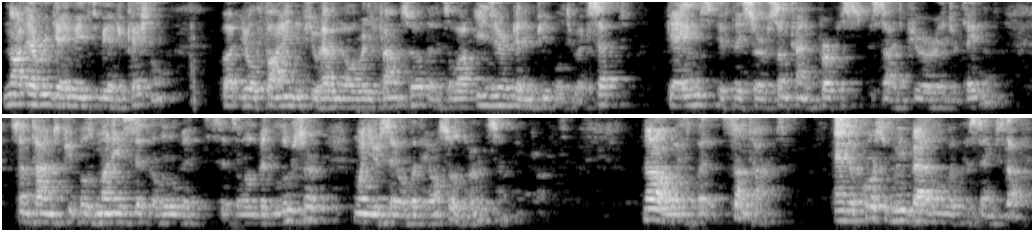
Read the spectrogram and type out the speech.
Not every game needs to be educational, but you'll find, if you haven't already found so, that it's a lot easier getting people to accept games if they serve some kind of purpose besides pure entertainment. Sometimes people's money sit a little bit sits a little bit looser when you say, "Oh, but they also learn something from it." Not always, but sometimes. And of course, we battle with the same stuff.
